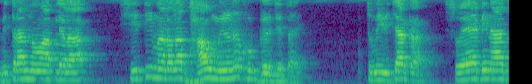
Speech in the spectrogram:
मित्रांनो आपल्याला शेतीमालाला भाव मिळणं खूप गरजेचं आहे. तुम्ही विचार करा सोयाबीन आज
